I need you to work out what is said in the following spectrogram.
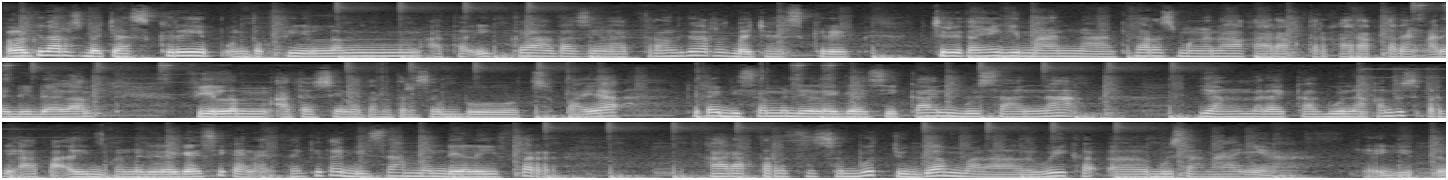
Kalau kita harus baca skrip untuk film atau iklan atau sinetron, kita harus baca skrip. Ceritanya gimana? Kita harus mengenal karakter-karakter yang ada di dalam film atau sinetron tersebut supaya kita bisa mendelegasikan busana yang mereka gunakan itu seperti apa bukan mendelegasikan kita bisa mendeliver karakter tersebut juga melalui uh, busananya kayak gitu.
